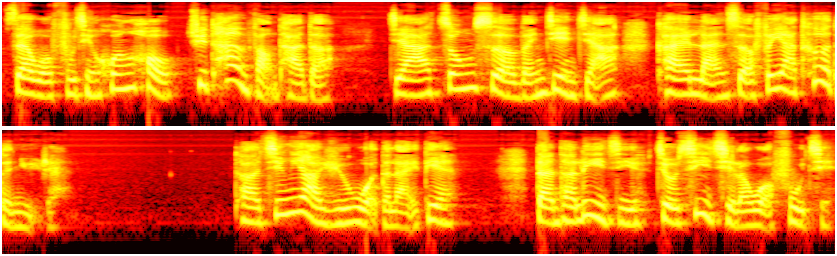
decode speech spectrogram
在我父亲婚后去探访他的、夹棕色文件夹、开蓝色菲亚特的女人。她惊讶于我的来电，但她立即就记起了我父亲。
